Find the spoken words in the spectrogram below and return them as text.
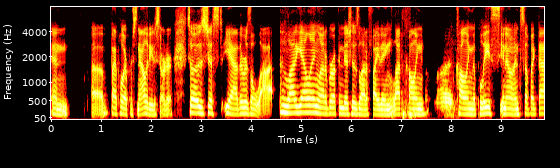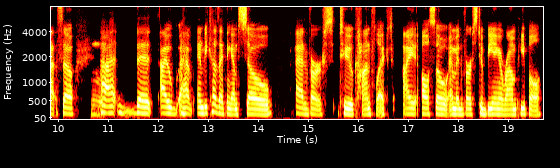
and uh, bipolar personality disorder. So it was just, yeah, there was a lot, a lot of yelling, a lot of broken dishes, a lot of fighting, a lot of calling, Right. calling the police, you know, and stuff like that. So Mm. uh, that I have, and because I think I'm so adverse to conflict, I also am adverse to being around people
